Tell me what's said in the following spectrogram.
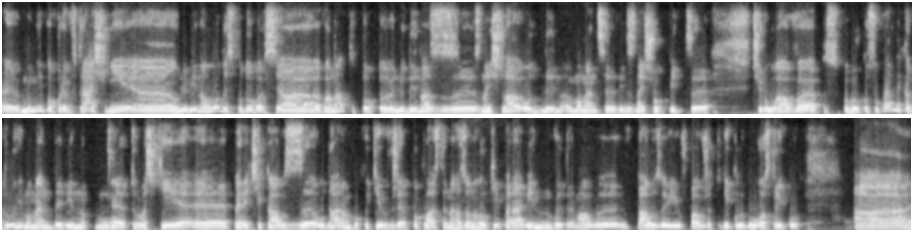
Е, Мені, попри втрачені е, гольові нагоди, сподобався Ванат. Тобто людина з- знайшла один момент, це він знайшов під е, чергував помилку суперника. Другий момент, де він трошки перечекав з ударом, бо хотів вже покласти на газон голкіпера. Він витримав паузу і впав вже тоді, коли був гострий кут. А,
